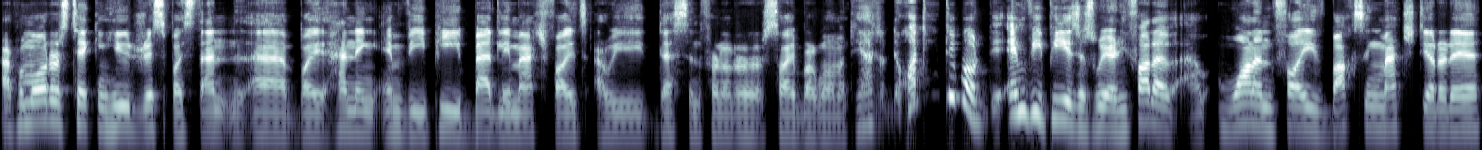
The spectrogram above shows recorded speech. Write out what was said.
are promoters taking huge risks by stand uh, by handing MVP badly match fights? Are we destined for another cyborg moment? Yeah, what do you think about MVP? Is just weird. He fought a, a one and five boxing match the other day.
